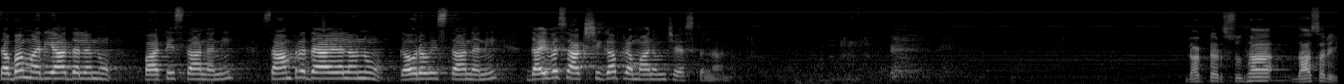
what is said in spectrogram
సభ మర్యాదలను పాటిస్తానని సాంప్రదాయాలను గౌరవిస్తానని దైవ సాక్షిగా ప్రమాణం చేస్తున్నాను. డాక్టర్ సుధా దాసరి.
